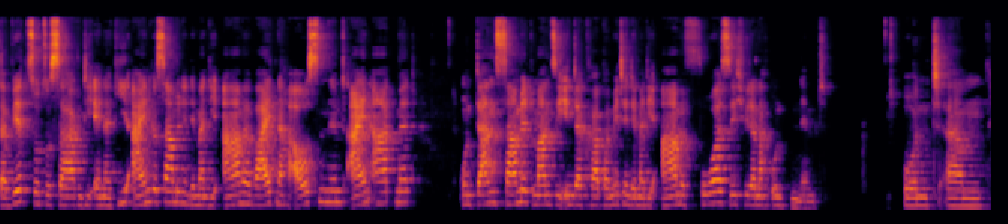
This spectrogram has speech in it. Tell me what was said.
da wird sozusagen die Energie eingesammelt, indem man die Arme weit nach außen nimmt, einatmet und dann sammelt man sie in der Körpermitte, indem man die Arme vor sich wieder nach unten nimmt. Und ähm,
